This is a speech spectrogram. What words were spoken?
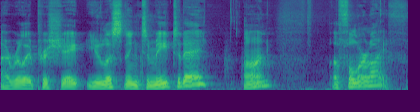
I really appreciate you listening to me today on A Fuller Life.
